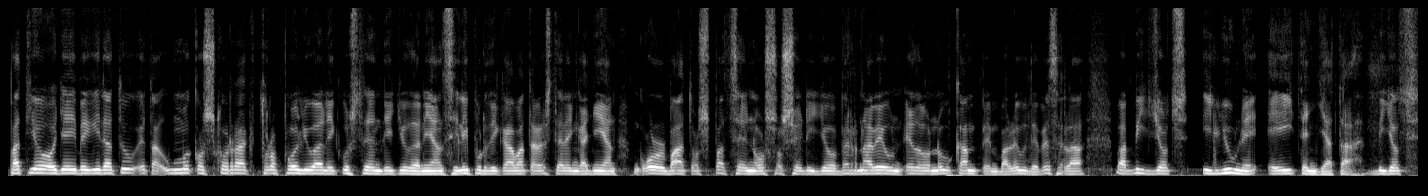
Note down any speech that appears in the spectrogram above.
Patio hoiei begiratu eta umekoskorrak tropolioan ikusten ditu denean zilipurdika bat abesteren gainean gol bat ospatzen oso serio Bernabeun edo nou kanpen baleude bezala, ba, bilotz ilune eiten jata, bilotz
